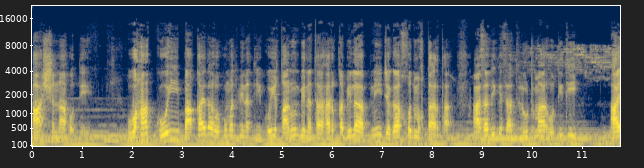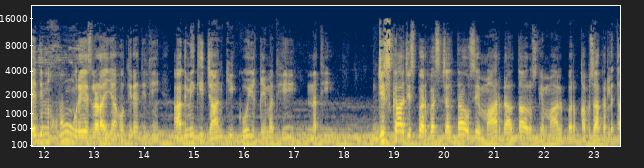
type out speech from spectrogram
آشنا ہوتے۔ وہاں کوئی باقاعدہ حکومت بھی نہ تھی، کوئی قانون بھی نہ تھا، ہر قبیلہ اپنی جگہ خود مختار تھا۔ آزادی کے ساتھ لوٹ مار ہوتی تھی، آئے دن خون ریز لڑائیاں ہوتی رہتی تھیں، آدمی کی جان کی کوئی قیمت ہی نہ تھی۔ جس کا جس پر بس چلتا، اسے مار ڈالتا اور اس کے مال پر قبضہ کر لیتا۔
